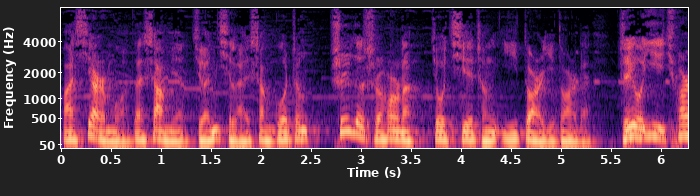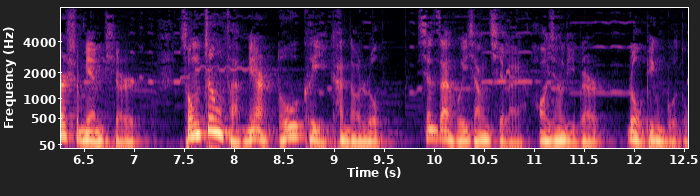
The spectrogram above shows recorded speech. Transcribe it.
把馅儿抹在上面，卷起来上锅蒸。吃的时候呢，就切成一段一段的，只有一圈是面皮儿。从正反面都可以看到肉，现在回想起来，好像里边肉并不多，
